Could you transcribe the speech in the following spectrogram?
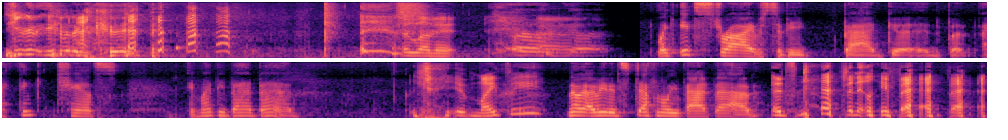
You're gonna give it a good. I love it. Oh, uh, like it strives to be bad good, but I think Chance, it might be bad bad. it might be. No, I mean it's definitely bad bad. It's definitely bad bad.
